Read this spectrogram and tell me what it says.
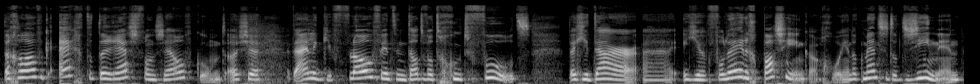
dan geloof ik echt dat de rest vanzelf komt. Als je uiteindelijk je flow vindt en dat wat goed voelt, dat je daar eh, je volledige passie in kan gooien. En dat mensen dat zien en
